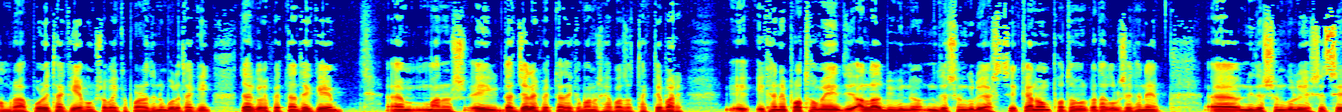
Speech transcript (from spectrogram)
আমরা পড়ে থাকি এবং সবাইকে পড়ার জন্য বলে থাকি, যার করে ফেতনা থেকে মানুষ, এই দাজ্জালের ফেতনা থেকে মানুষ হেফাজত থাকতে পারে। এখানে প্রথমে যে আল্লাহ বিভিন্ন নিদর্শনগুলি আসছে, কেন প্রথমের কথাগুলো? সেখানে নিদর্শনগুলি এসেছে।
